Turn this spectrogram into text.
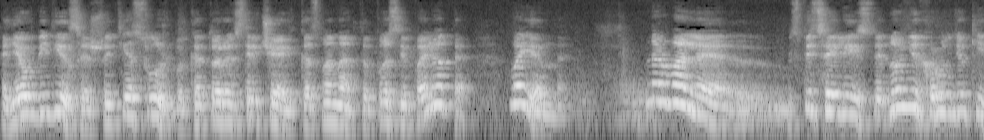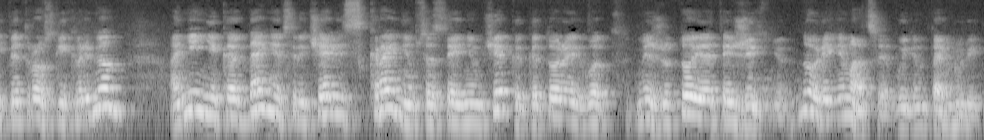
Я убедился, что те службы, которые встречают космонавтов после полета, военные. Нормальные э, специалисты, но у них рундюки петровских времен, они никогда не встречались с крайним состоянием человека, который вот между той и этой жизнью, ну, реанимация, будем так говорить,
